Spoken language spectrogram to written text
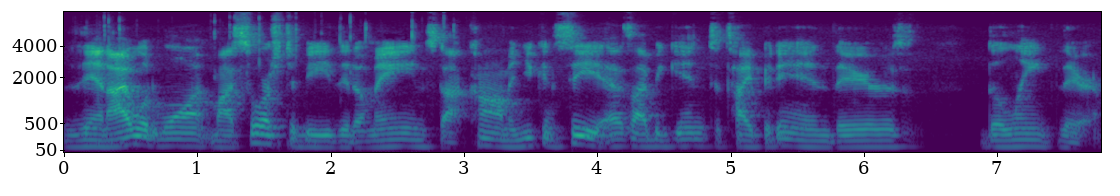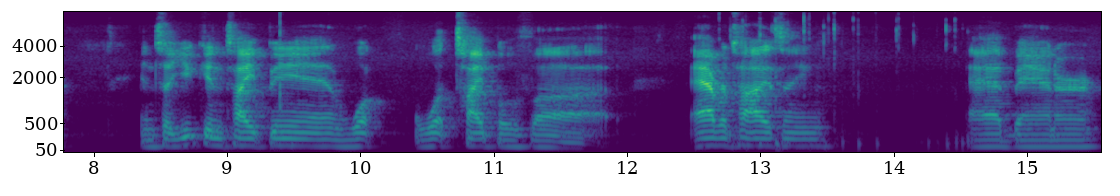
Then I would want my source to be thedomains.com. And you can see as I begin to type it in, there's the link there. And so you can type in what what type of uh, advertising, ad banner,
